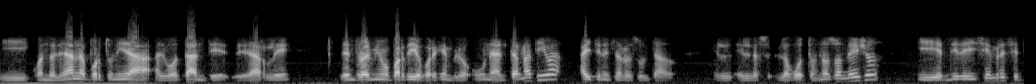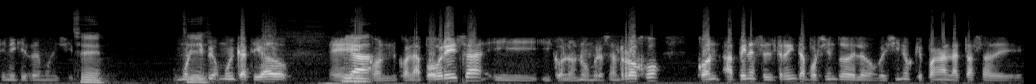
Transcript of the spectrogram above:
y cuando le dan la oportunidad al votante de darle dentro del mismo partido, por ejemplo, una alternativa, ahí tenés el resultado. Los, votos no son de ellos y el 10 de diciembre se tiene que ir del municipio. Un municipio muy castigado eh, con, la pobreza y, con los números en rojo, con apenas el 30% de los vecinos que pagan la tasa de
